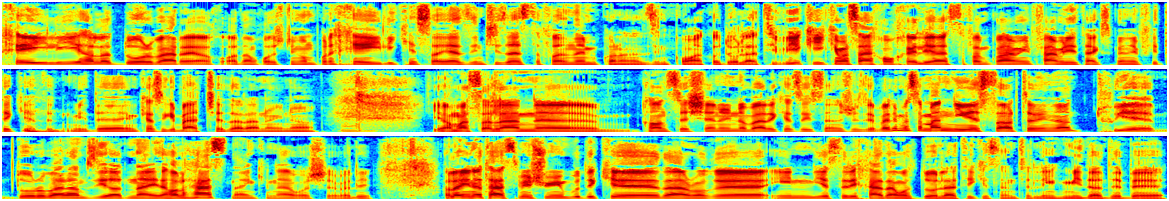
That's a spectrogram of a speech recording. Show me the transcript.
خیلی حالا دوربر آدم خودش نگاه می‌کنه خیلی کسایی از این چیزا استفاده نمی‌کنن از این کمک دولتی یکی که مثلا خب خیلی استفاده می‌کنن همین family tax benefit که. میده این کسی که بچه دارن و اینا. یا مثلا concession و اینا برای کسی که سنشون زیاد ولی مثلا من new starter اینا توی دور و برم زیاد ندیدم حالا هست نه اینکه نباشه ولی حالا اینا تصمیمشون این بوده که در واقع این یه سری خدمات دولتی که Centrelink می‌داده به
